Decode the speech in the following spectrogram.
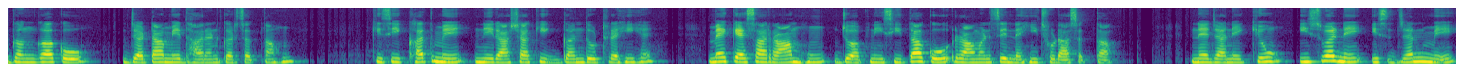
गंगा को जटा में धारण कर सकता हूँ। किसी खत में निराशा की गंध उठ रही है। मैं कैसा राम हूँ जो अपनी सीता को रावण से नहीं छुड़ा सकता? न जाने क्यों ईश्वर ने इस जन्म में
